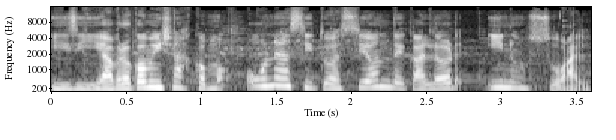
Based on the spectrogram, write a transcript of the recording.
y, abro comillas, como una situación de calor inusual.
